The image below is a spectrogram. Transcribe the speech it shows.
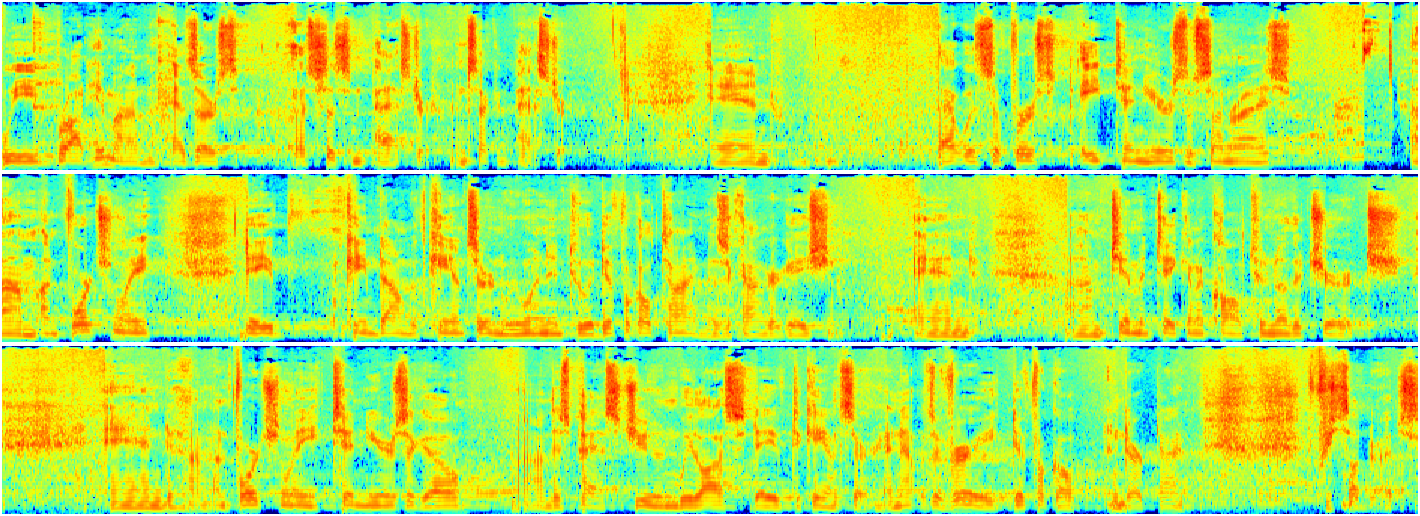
we brought him on as our assistant pastor and second pastor. And that was the first eight, ten years of Sunrise. Um, unfortunately, Dave came down with cancer, and we went into a difficult time as a congregation. And um, Tim had taken a call to another church. And uh, unfortunately, 10 years ago, uh, this past June, we lost Dave to cancer. And that was a very difficult and dark time for Sunrise.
